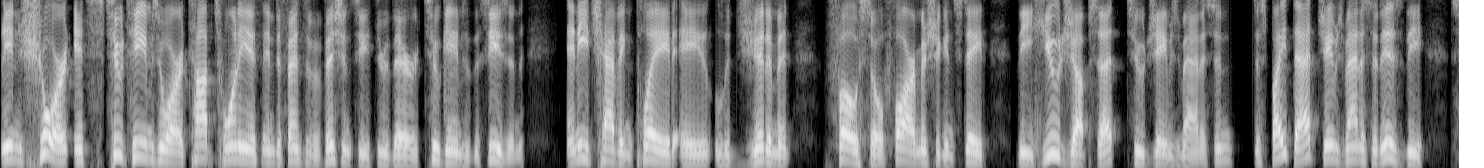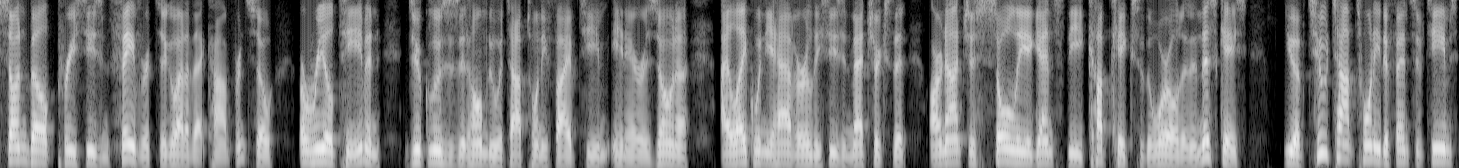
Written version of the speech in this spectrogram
In short, it's two teams who are top 20th in defensive efficiency through their two games of the season, and each having played a legitimate foe so far. Michigan State the huge upset to James Madison. Despite that, James Madison is the Sun Belt preseason favorite to go out of that conference. So a real team, and Duke loses at home to a top 25 team in Arizona. I like when you have early season metrics that are not just solely against the cupcakes of the world. And in this case, you have two top 20 defensive teams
